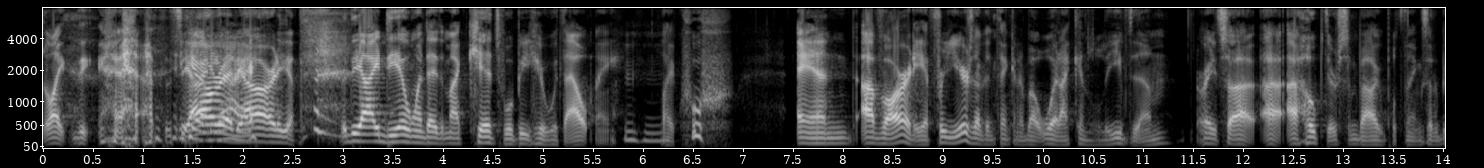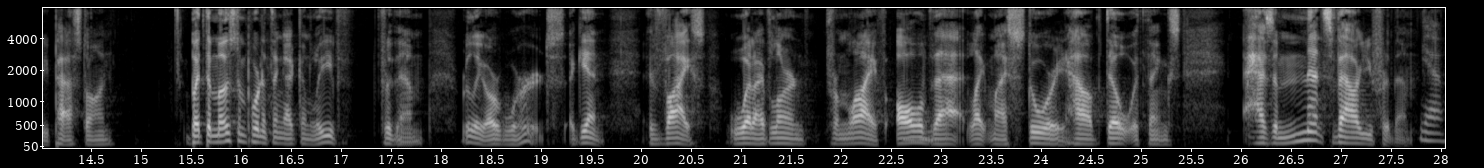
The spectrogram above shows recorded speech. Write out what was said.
like the see, I already already, I already. But the idea one day that my kids will be here without me, Mm-hmm. like whew. And I've already for years I've been thinking about what I can leave them, right? So I, I, hope there's some valuable things that'll be passed on. But the most important thing I can leave for them really are words. Again, advice, what I've learned from life, all Mm-hmm. of that, like my story, how I've dealt with things, has immense value for them. Yeah.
